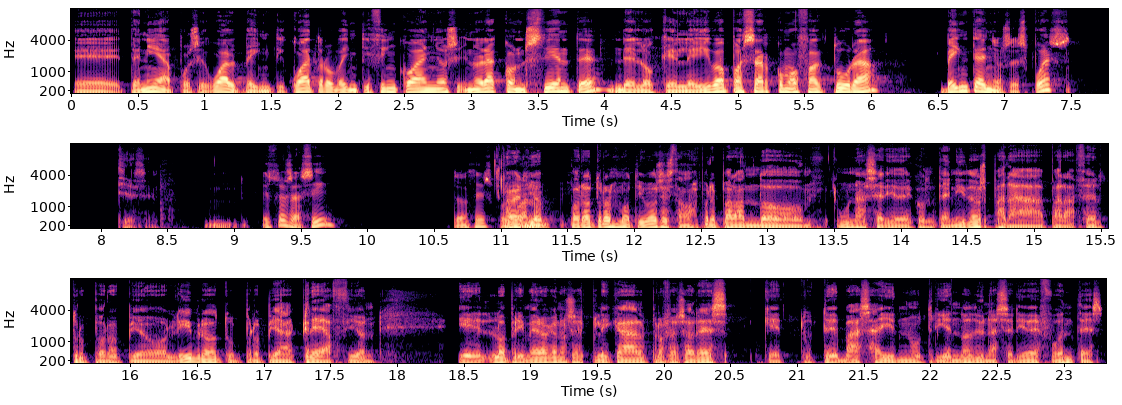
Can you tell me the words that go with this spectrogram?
eh, tenía pues igual 24 o 25 años y no era consciente de lo que le iba a pasar como factura 20 años después. Sí, sí. Esto es así. Entonces, pues A ver, bueno. yo, por otros motivos estamos preparando una serie de contenidos para, para hacer tu propio libro, tu propia creación. Y lo primero que nos explica el profesor es que tú te vas a ir nutriendo de una serie de fuentes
